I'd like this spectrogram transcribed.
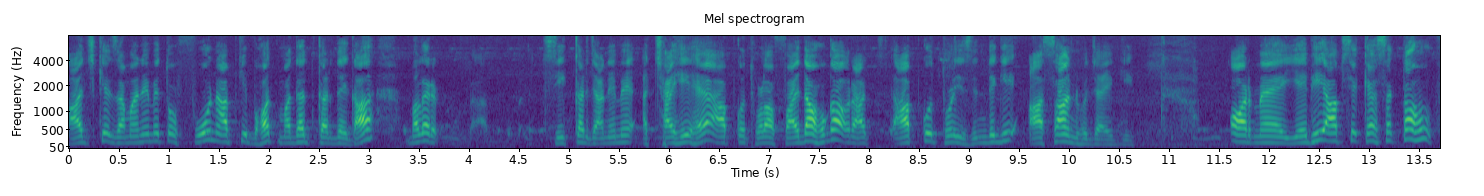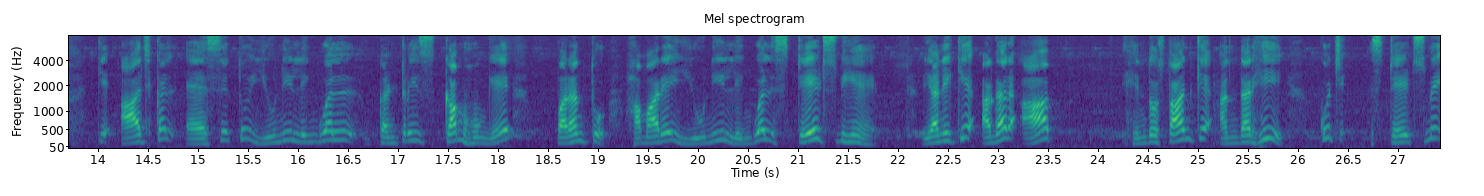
आज के ज़माने में तो फ़ोन आपकी बहुत मदद कर देगा, मगर सीख कर जाने में अच्छा ही है, आपको थोड़ा फ़ायदा होगा और आपको थोड़ी ज़िंदगी आसान हो जाएगी। और मैं ये भी आपसे कह सकता हूँ कि आजकल ऐसे तो यूनिलिंगुअल कंट्रीज़ कम होंगे, परंतु हमारे यूनिलिंगुअल स्टेट्स भी हैं। यानी कि अगर आप हिंदुस्तान के अंदर ही कुछ स्टेट्स में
